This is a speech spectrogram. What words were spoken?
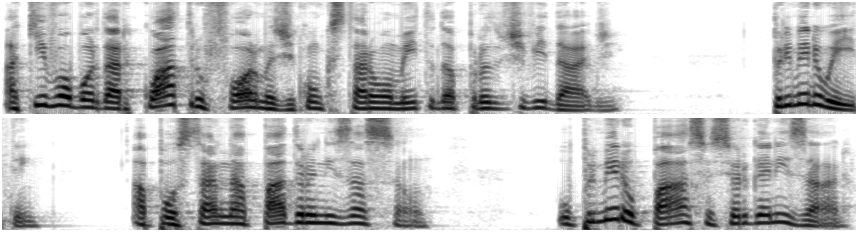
Aqui vou abordar quatro formas de conquistar o aumento da produtividade. Primeiro item: apostar na padronização. O primeiro passo é se organizar.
